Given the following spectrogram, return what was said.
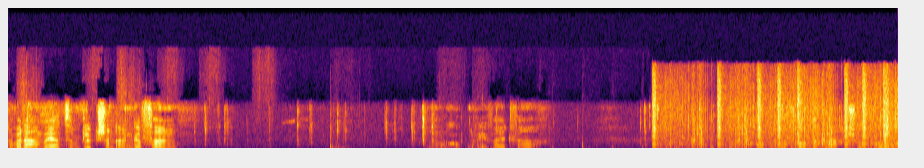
Aber da haben wir ja zum Glück schon angefangen. Mal gucken, wie weit wir damit noch kommen, bevor wir Nachschub holen.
